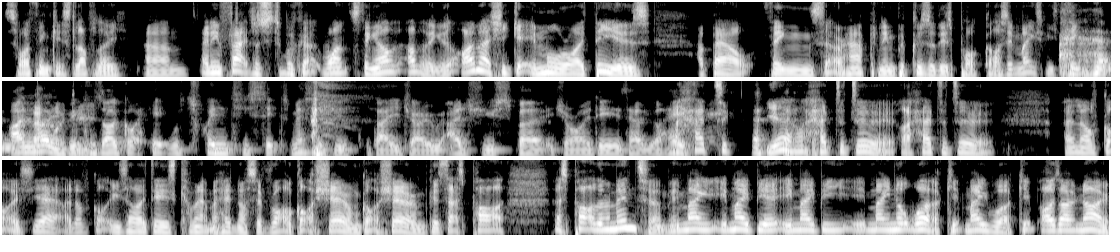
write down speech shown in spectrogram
So I think it's lovely. Um, and in fact, just to look at one thing, other thing I'm actually getting more ideas about things that are happening because of this podcast. It makes me think. I know because I got hit with 26 messages today, Joe, as you spurted your ideas out your head. I had to, yeah, I had to do it. I had to do it. and I've got this, yeah, and I've got these ideas coming out of my head, and I said, right, I've got to share them, got to share them, because that's part that's part of the momentum. It may it may be it may be it may not work, it may work, it, I don't know,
